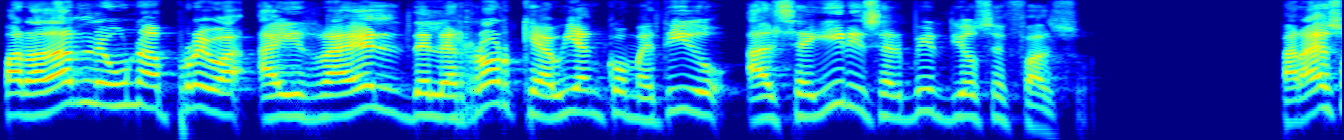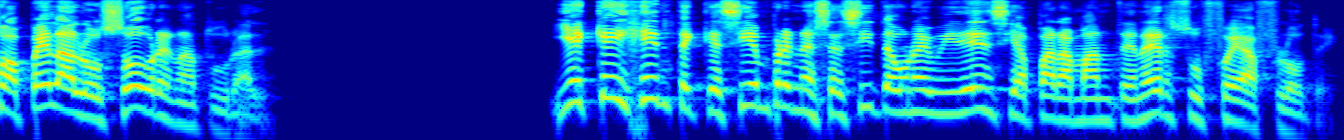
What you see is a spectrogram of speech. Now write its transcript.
para darle una prueba a Israel del error que habían cometido al seguir y servir dioses falsos. Para eso apela a lo sobrenatural. Y es que hay gente que siempre necesita una evidencia para mantener su fe a flote.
